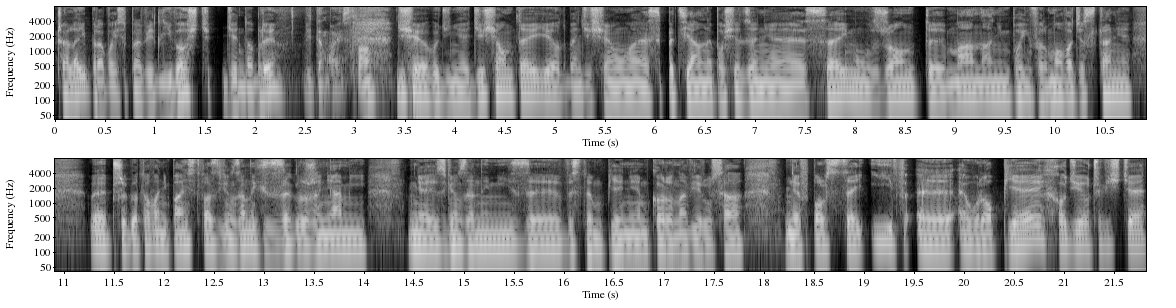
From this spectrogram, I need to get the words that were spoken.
Czelej, Prawo i Sprawiedliwość. Dzień dobry. Witam Państwa. Dzisiaj o godzinie 10 odbędzie się specjalne posiedzenie Sejmu. Rząd ma na nim poinformować o stanie e, przygotowań państwa związanych z zagrożeniami e, związanymi z wystąpieniem koronawirusa w Polsce i w e, Europie. Chodzi oczywiście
